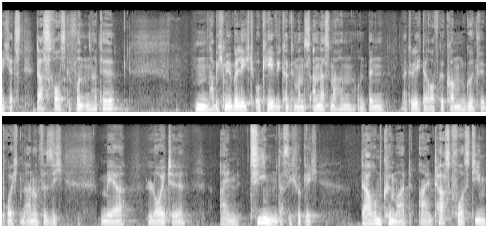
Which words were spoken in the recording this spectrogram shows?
ich jetzt das rausgefunden hatte, hm, habe ich mir überlegt, okay, wie könnte man es anders machen und bin natürlich darauf gekommen, gut, wir bräuchten an und für sich mehr Leute, ein Team, das sich wirklich darum kümmert, ein Taskforce-Team,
